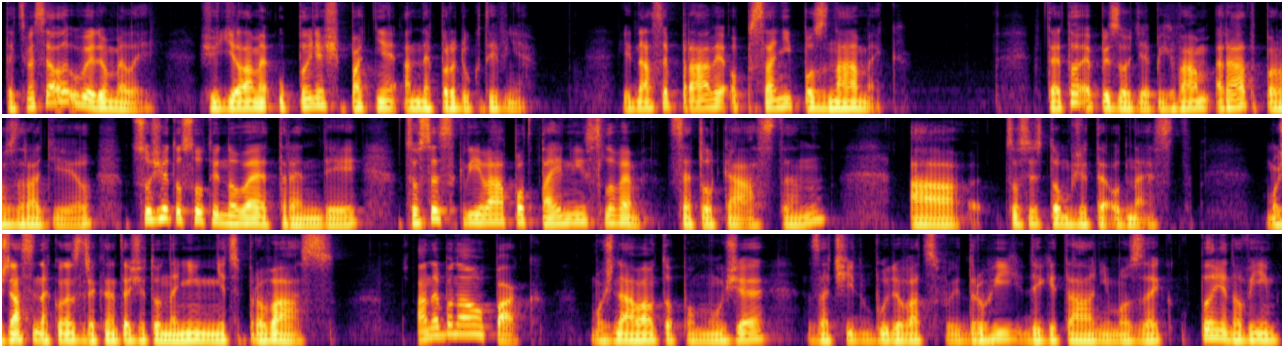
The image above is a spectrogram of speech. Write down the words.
Teď jsme se ale uvědomili, že děláme úplně špatně a neproduktivně. Jedná se právě o psaní poznámek. V této epizodě bych vám rád prozradil, cože to jsou ty nové trendy, co se skrývá pod tajným slovem Zettelkasten a co si z toho můžete odnést. Možná si nakonec řeknete, že to není nic pro vás. A nebo naopak, možná vám to pomůže začít budovat svůj druhý digitální mozek úplně novým,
